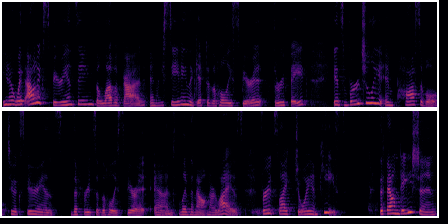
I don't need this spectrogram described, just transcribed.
you know, without experiencing the love of God and receiving the gift of the Holy Spirit through faith, it's virtually impossible to experience the fruits of the Holy Spirit and live them out in our lives. Fruits like joy and peace. The foundation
